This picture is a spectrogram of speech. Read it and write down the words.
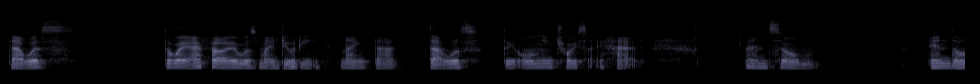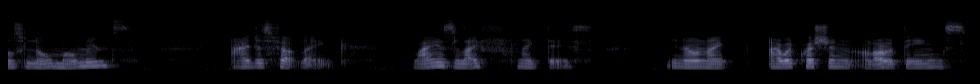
that was the way I felt it was my duty. Like that that was the only choice I had. And so in those low moments, I just felt like, why is life like this? You know, like I would question a lot of things.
